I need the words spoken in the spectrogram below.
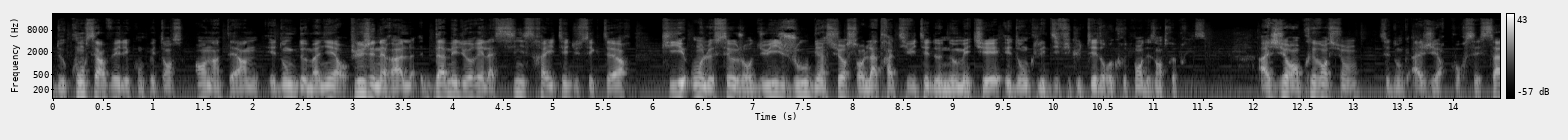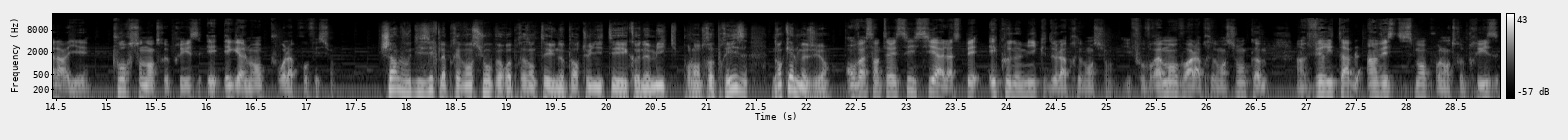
de conserver les compétences en interne et donc de manière plus générale d'améliorer la sinistralité du secteur qui, on le sait aujourd'hui, joue bien sûr sur l'attractivité de nos métiers et donc les difficultés de recrutement des entreprises. Agir en prévention, c'est donc agir pour ses salariés, pour son entreprise et également pour la profession. Charles, vous disiez que la prévention peut représenter une opportunité économique pour l'entreprise. Dans quelle mesure? On va s'intéresser ici à l'aspect économique de la prévention. Il faut vraiment voir la prévention comme un véritable investissement pour l'entreprise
